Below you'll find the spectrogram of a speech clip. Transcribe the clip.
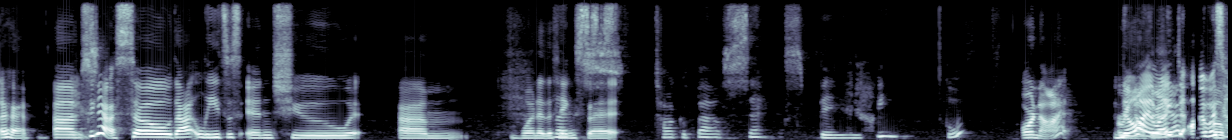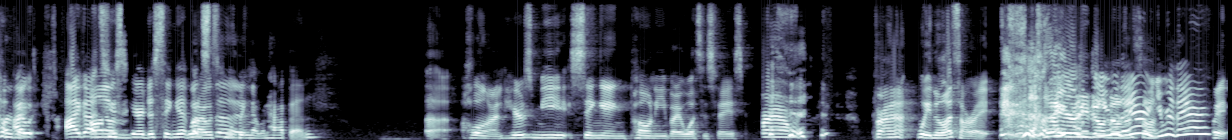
okay. Um, so yeah, so that leads us into um one of the things that talk about sex, baby. Ooh. Or not? No, I liked. yet? I was. Oh, I. I got too Um, scared to sing it, but I was what's hoping that would happen. uh, hold on. Here's me singing "Pony" by what's his face. Wait, no, that's not right. I already don't you know were there. song. You were there. Wait.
